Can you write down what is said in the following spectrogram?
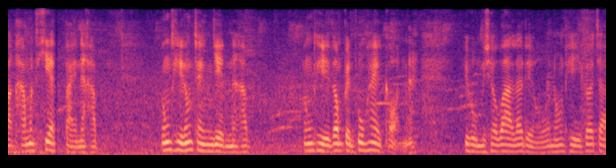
บางครั้งมันเครียดไปนะครับ น้องทีต้องใจเย็นนะครับ น้องทีต้องเป็นผู้ให้ก่อนนะ พพี่ภูมิเชื่อว่าแล้วเดี๋ยวน้องทีก็จะ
